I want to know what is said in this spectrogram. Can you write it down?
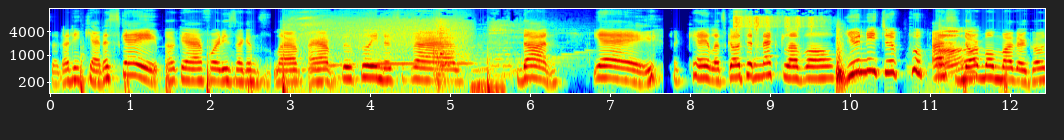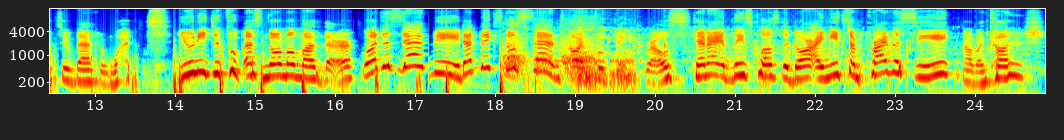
so that he can't escape. Okay, I have 40 seconds left. I have to clean this fast. Done. Yay! Okay, let's go to the next level. You need to poop as normal mother. Go to bathroom. What? You need to poop as normal mother. What does that mean? That makes no sense. Oh, I'm pooping. Gross. Can I at least close the door? I need some privacy. Oh my gosh.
